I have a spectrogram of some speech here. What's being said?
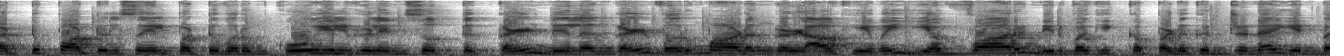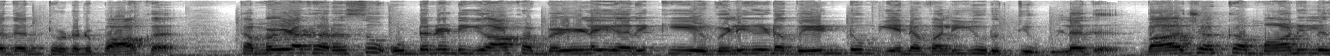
கட்டுப்பாட்டில் செயல்பட்டு வரும் கோயில்களின் சொத்துக்கள் நிலங்கள் வருமானங்கள் ஆகியவை எவ்வாறு நிர்வகிக்கப்படுகின்றன என்பதன் தொடர்பாக தமிழக அரசு உடனடியாக வெள்ளை அறிக்கையை வெளியிட வேண்டும் என வலியுறுத்தியுள்ளது. பாஜக மாநில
